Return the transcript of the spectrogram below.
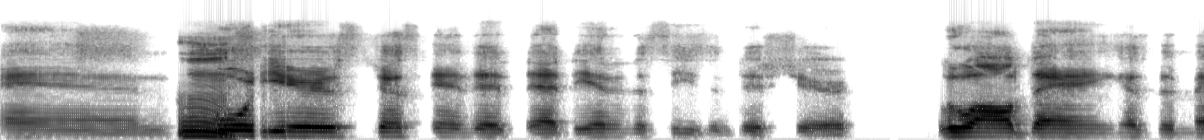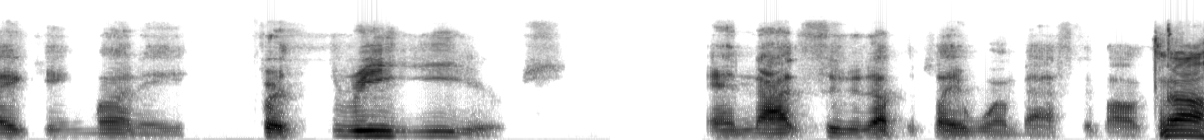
And Mm. four years just ended at the end of the season this year. Luol Deng has been making money for three years and not suited up to play one basketball game. Oh,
